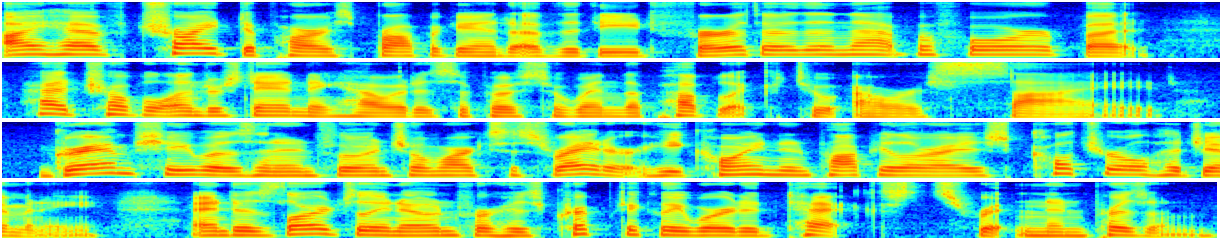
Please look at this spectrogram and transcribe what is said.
I have tried to parse propaganda of the deed further than that before, but had trouble understanding how it is supposed to win the public to our side. Gramsci was an influential Marxist writer. He coined and popularized cultural hegemony, and is largely known for his cryptically worded texts written in prison.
